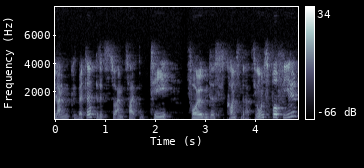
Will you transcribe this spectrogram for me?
langen Küvette besitzt zu einem Zeitpunkt t folgendes Konzentrationsprofil.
